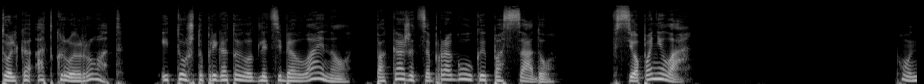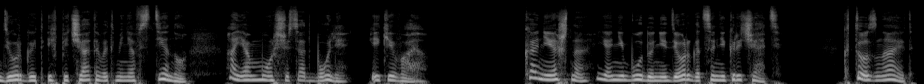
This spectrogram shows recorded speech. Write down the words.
Только открой рот, и то, что приготовил для тебя Лайнел, покажется прогулкой по саду. Все поняла?» Он дергает и впечатывает меня в стену, а я морщусь от боли и киваю. Конечно, я не буду ни дергаться, ни кричать. Кто знает,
